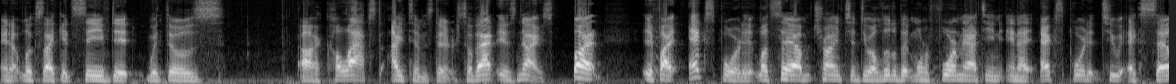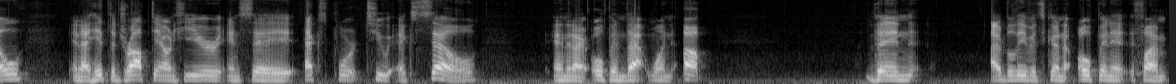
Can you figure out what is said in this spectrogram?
and it looks like it saved it with those uh, collapsed items there. So that is nice. But if I export it, let's say I'm trying to do a little bit more formatting and I export it to Excel and I hit the drop down here and say export to Excel, and then I open that one up, then I believe it's going to open it if I'm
